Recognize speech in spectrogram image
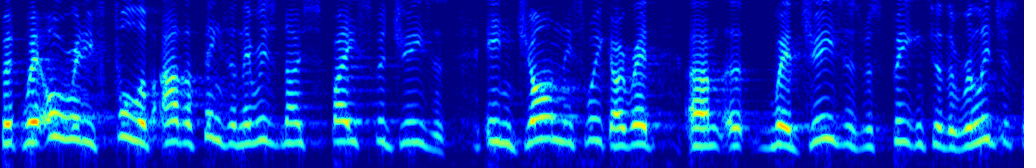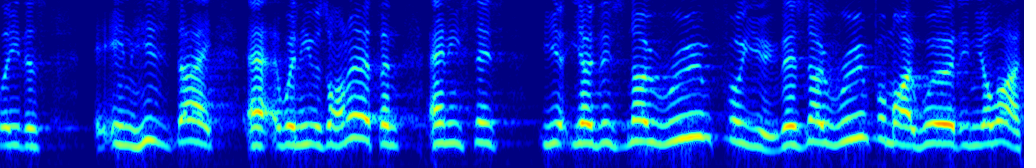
but we're already full of other things, and there is no space for Jesus. In John this week, I read um, uh, where Jesus was speaking to the religious leaders in his day uh, when he was on earth, and, and he says, you, you know, there's no room for you. There's no room for my word in your life.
